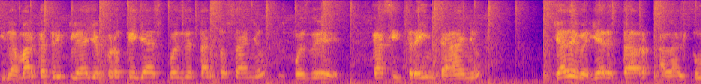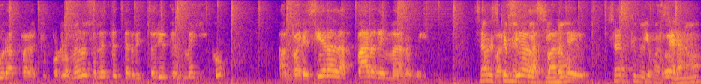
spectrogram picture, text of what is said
Y la marca triple A yo creo que ya después de tantos años, después de casi 30 años, ya debería de estar a la altura para que por lo menos en este territorio que es México, apareciera a la par de Marvel. ¿Sabes qué me fascinó? ¿Sabes qué me fascinó?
